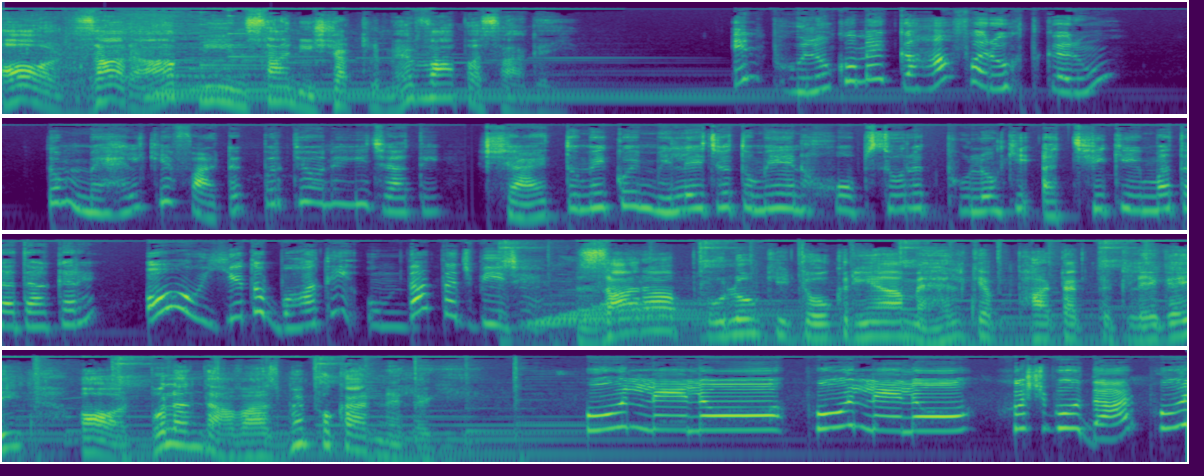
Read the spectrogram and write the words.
और जारा अपनी इंसानी शक्ल में वापस आ गई। इन फूलों को मैं कहाँ फरोख्त करूँ? तुम महल के फाटक पर क्यों नहीं जाती? शायद तुम्हें कोई मिले जो तुम्हें इन खूबसूरत फूलों की अच्छी कीमत अदा करे। ओह ये तो बहुत ही उम्दा तजबीज है। जारा फूलों की टोकरियाँ महल के फाटक तक ले गई और बुलंद आवाज़ में पुकारने लगी। खुशबूदार फूल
